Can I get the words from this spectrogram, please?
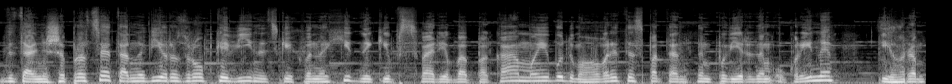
Детальніше про це та нові розробки вінницьких винахідників в сфері ВПК ми будемо говорити з патентним повіреним України Ігорем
